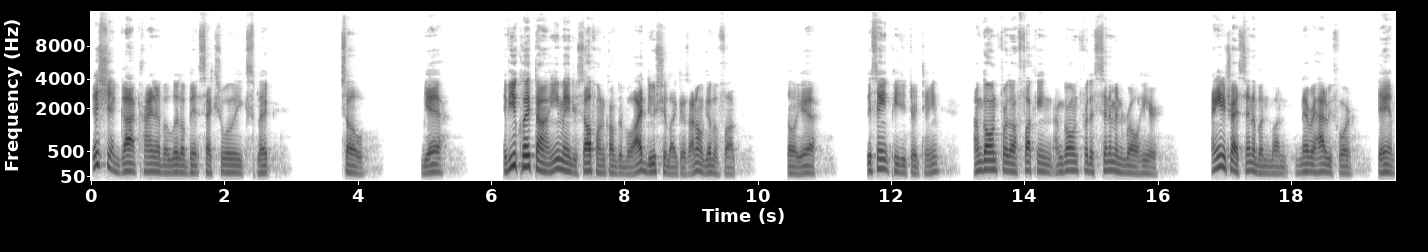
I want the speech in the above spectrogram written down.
This shit got kind of a little bit sexually explicit. So, yeah. If you clicked on it, you made yourself uncomfortable. I do shit like this. I don't give a fuck. So, yeah. This ain't PG 13. I'm going for the fucking. I'm going for the cinnamon roll here. I need to try cinnamon bun. Never had it before. Damn.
